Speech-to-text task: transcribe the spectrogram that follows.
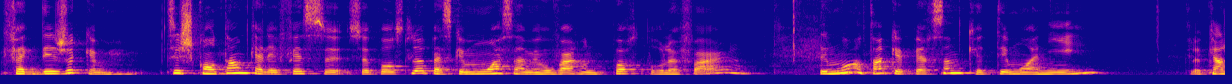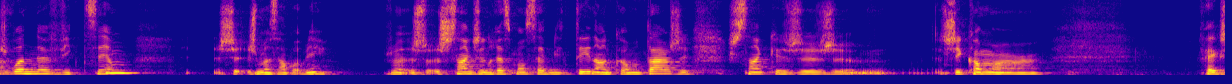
Fait que déjà que, tu je suis contente qu'elle ait fait ce, ce post-là parce que moi, ça m'a ouvert une porte pour le faire. C'est moi, en tant que personne qui a témoigné, quand je vois neuf victimes, je, je me sens pas bien. Je, sens que j'ai une responsabilité dans le commentaire. Je, sens que je, j'ai comme un. Fait que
